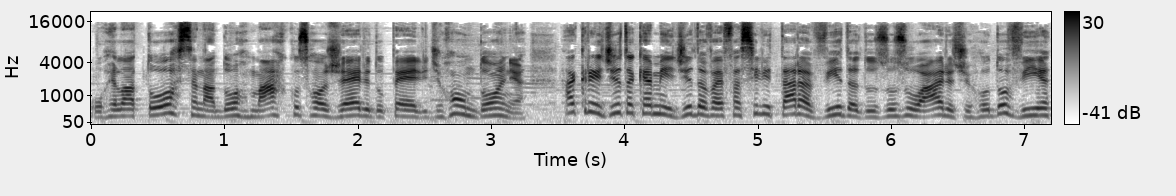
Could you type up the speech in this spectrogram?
O relator, senador Marcos Rogério, do PL de Rondônia, acredita que a medida vai facilitar a vida dos usuários de rodovia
